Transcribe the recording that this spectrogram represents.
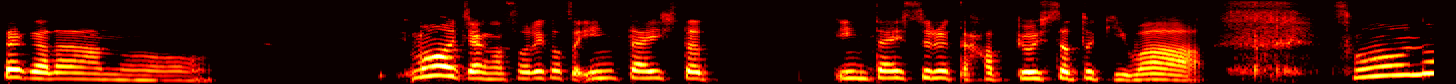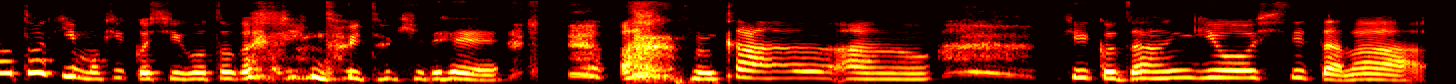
だからあの真央ちゃんがそれこそ引退した引退するって発表した時はその時も結構仕事がしんどい時で あのかあの結構残業してたら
